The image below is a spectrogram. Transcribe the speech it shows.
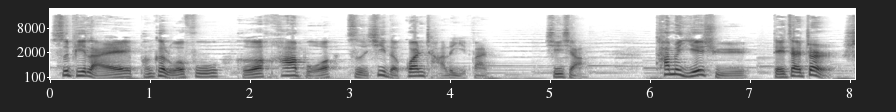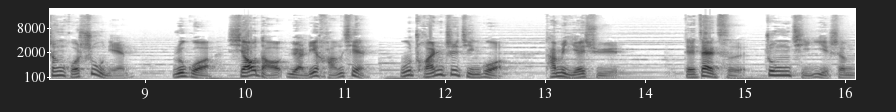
斯皮莱、彭克罗夫和哈勃仔细地观察了一番，心想：他们也许得在这儿生活数年。如果小岛远离航线，无船只经过，他们也许得在此终其一生。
